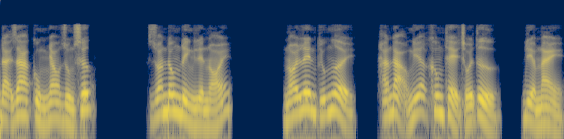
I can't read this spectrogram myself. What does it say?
đại gia cùng nhau dùng sức. Doãn Đông Đình liền nói, nói lên cứu người, hán đạo nghĩa không thể chối tử, điểm này,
